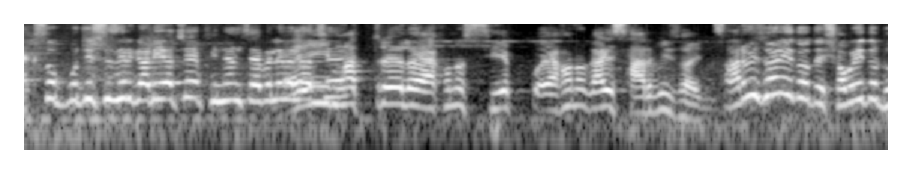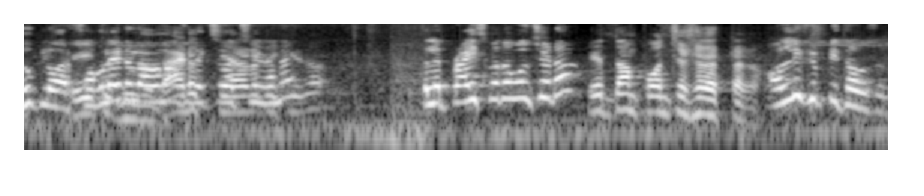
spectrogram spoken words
একশো পঁচিশ সিসির গাড়ি আছে ফিনান্স অ্যাভেলেবেল আছে। মাত্র এলো এখনও সেফ এখনও গাড়ি সার্ভিস হয়নি। সার্ভিস হয়নি তো সবাই তো ঢুকলো। আর ফগলাইটও লাগানো দেখতে পাচ্ছি এখানে। তাহলে প্রাইস কত বলছো এটা? এর দাম পঞ্চাশ হাজার টাকা। অনলি ফিফটি থাউজেন্ড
